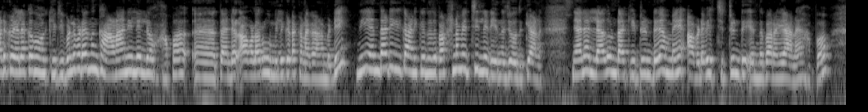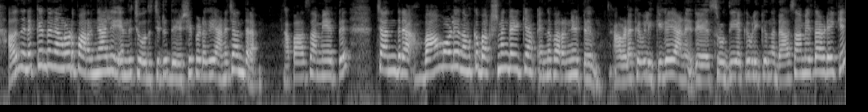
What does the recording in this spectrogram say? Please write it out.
അടുക്കളയിലൊക്കെ നോക്കിയിട്ട് ഇവളിവിടെ ഒന്നും കാണാനില്ലല്ലോ. അപ്പൊ തന്റെ അവളെ റൂമിൽ കിടക്കണ കാണാൻ വേണ്ടി നീ എന്താടി കാണിക്കുന്നത്? ഭക്ഷണം വെച്ചില്ലടി? എന്ന് ചോദിക്കുകയാണ്. ഞാൻ അല്ലാതെ ഉണ്ടാക്കിയിട്ടുണ്ട് അമ്മേ അവിടെ വെച്ചിട്ടുണ്ട് എന്ന് പറയാണ്. അപ്പോൾ അത് നിനക്കെന്താ ഞങ്ങളോട് പറഞ്ഞാൽ എന്ന് ചോദിച്ചിട്ട് ദേഷ്യപ്പെടുകയാണ് ചന്ദ്ര അപ്പൊ ആ സമയത്ത് ചന്ദ്ര വാ മോളെ നമുക്ക് ഭക്ഷണം കഴിക്കാം എന്ന് പറഞ്ഞിട്ട് അവളൊക്കെ വിളിക്കുകയാണ്. ശ്രുതിയൊക്കെ വിളിക്കുന്നുണ്ട്. ആ സമയത്ത് അവിടേക്ക്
